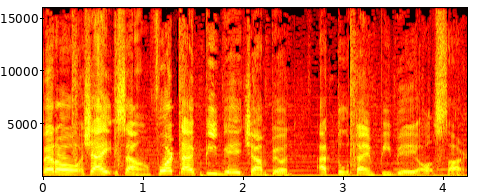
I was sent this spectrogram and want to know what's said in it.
pero siya ay isang 4-time PBA champion at 2-time PBA All-Star.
